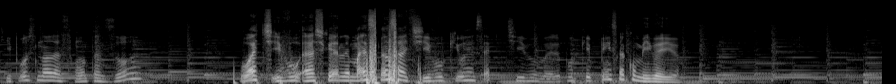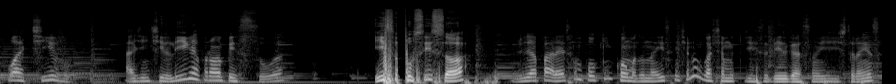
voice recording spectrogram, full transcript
Que por sinal das contas, o, o ativo, acho que ele é mais cansativo que o receptivo, velho. Porque pensa comigo aí, ó. O ativo, a gente liga para uma pessoa, isso por si só já parece um pouco incômodo, não é isso? A gente não gosta muito de receber ligações de estranhos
